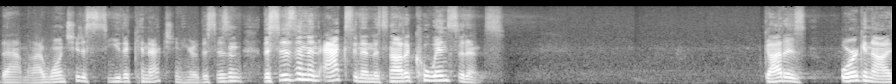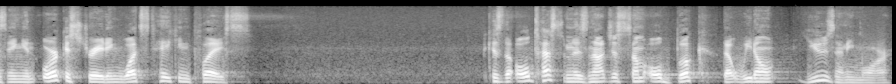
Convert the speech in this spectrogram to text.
them. And I want you to see the connection here. This isn't, this isn't an accident, it's not a coincidence. God is organizing and orchestrating what's taking place because the Old Testament is not just some old book that we don't use anymore.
